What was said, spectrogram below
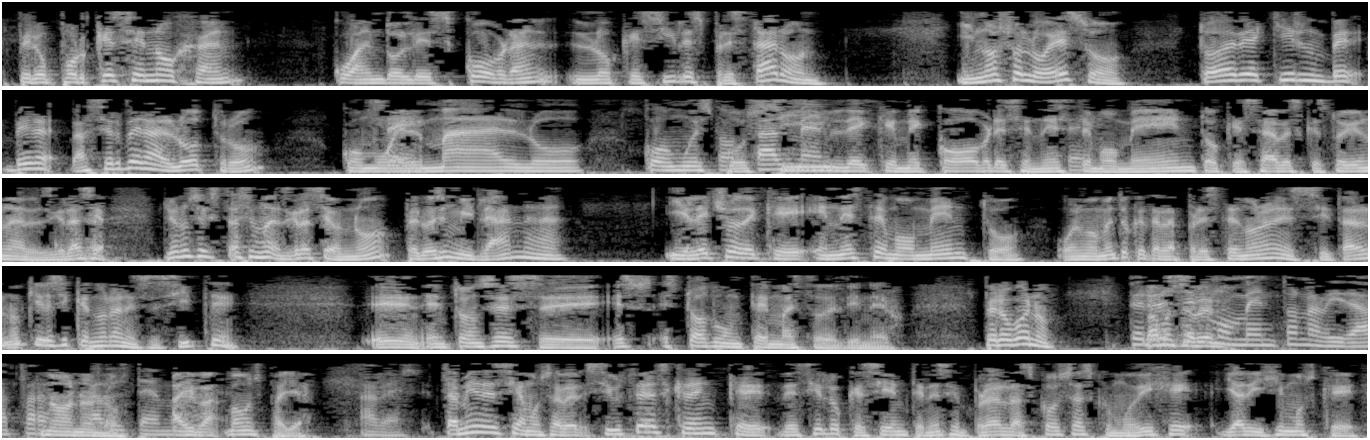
pero ¿por qué se enojan cuando les cobran lo que sí les prestaron? Y no solo eso, todavía quieren ver, ver- hacer ver al otro como Sí. el malo, cómo es Totalmente. posible que me cobres en este Sí. momento, que sabes que estoy en una desgracia. Yo no sé si estás en una desgracia o no, pero es mi lana. Y el hecho de que en este momento, o el momento que te la presté, no la necesitara, no quiere decir que no la necesite. Eh, entonces, eh, es, es todo un tema esto del dinero. Pero bueno, Pero vamos es a el ver. momento Navidad para no, no, no. el tema. Ahí va, vamos para allá. A ver. También decíamos, a ver, si ustedes creen que decir lo que sienten es empeorar las cosas, como dije, ya dijimos que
